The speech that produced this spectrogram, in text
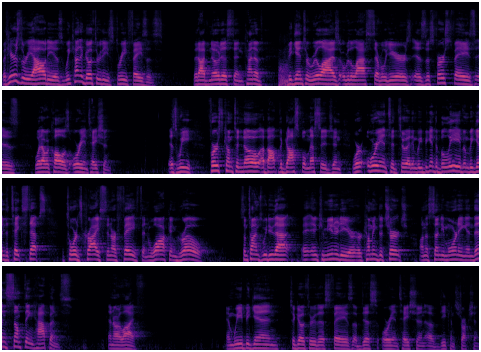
But here's the reality is we kind of go through these three phases that I've noticed and kind of begin to realize over the last several years is this first phase is what I would call is orientation. As we first come to know about the gospel message and we're oriented to it and we begin to believe and begin to take steps towards Christ in our faith and walk and grow. Sometimes we do that in community or, coming to church on a Sunday morning, and then something happens in our life. And we begin to go through this phase of disorientation, of deconstruction.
